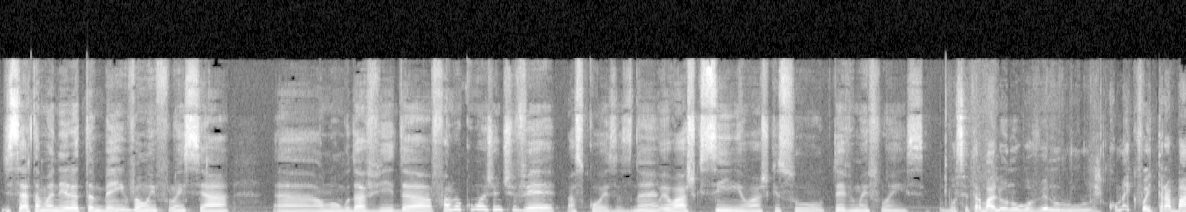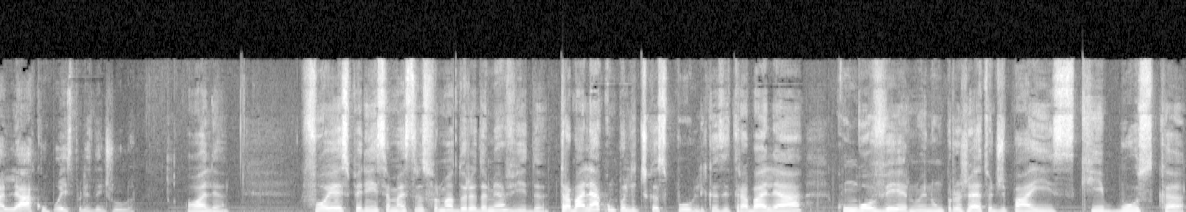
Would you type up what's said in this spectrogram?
de certa maneira, também vão influenciar ah, ao longo da vida a forma como a gente vê as coisas, né? Eu acho que sim, eu acho que isso teve uma influência. Você trabalhou no governo Lula. Como é que foi trabalhar com o ex-presidente Lula? Olha, foi a experiência mais transformadora da minha vida. Trabalhar com políticas públicas e trabalhar com um governo e num projeto de país que busca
